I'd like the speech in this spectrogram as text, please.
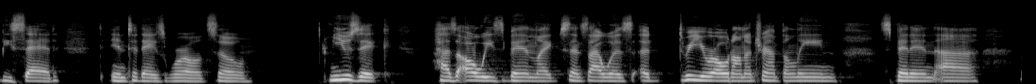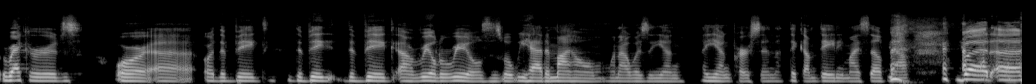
be said in today's world. So music has always been like since I was a three year old on a trampoline spinning uh, records or uh, or the big the big the big uh, reel to reels is what we had in my home when I was a young a young person. I think I'm dating myself now, but uh,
